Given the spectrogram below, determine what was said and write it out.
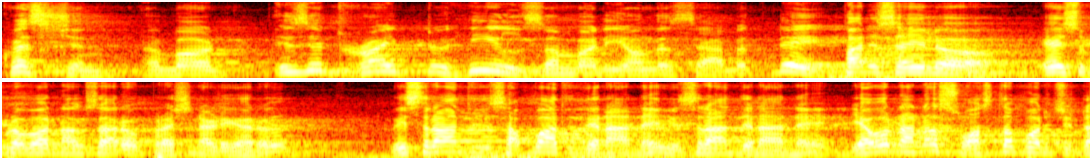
question about is it right to heal somebody on the Sabbath day? పరిసైలో యేసు ప్రభువారిని ఒకసారి ఒక ప్రశ్న అడిగారు విశ్రాంతి సబ్బాతి దినాన్ని విశ్రాంతి దినాన్ని ఎవరినన్నా స్వస్థపరచుట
